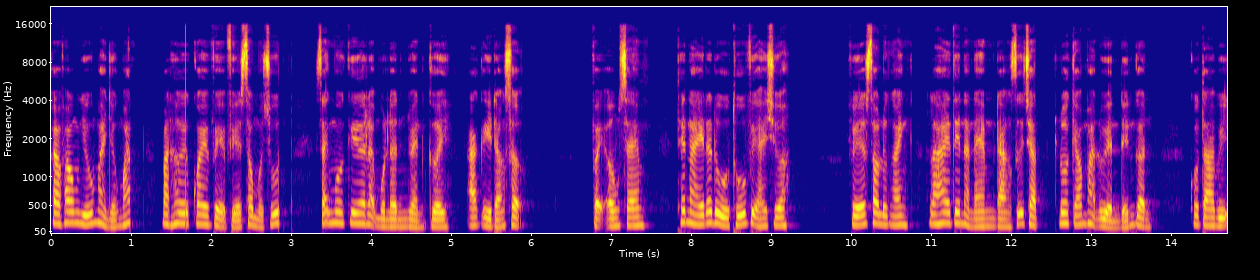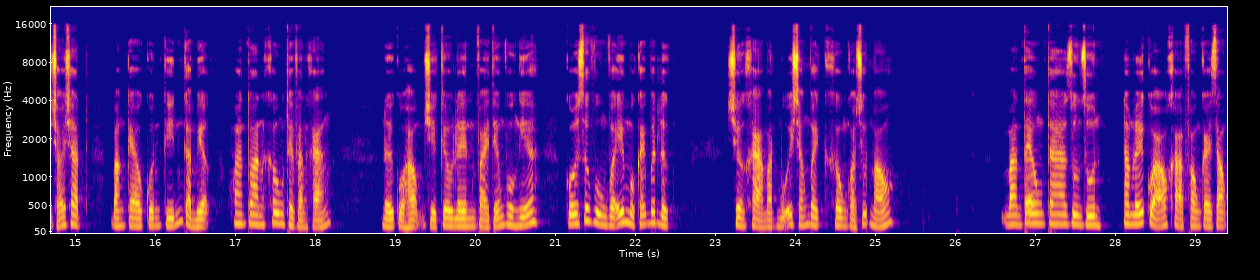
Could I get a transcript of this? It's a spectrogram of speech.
Khả Phong nhíu mày nhướng mắt, mặt hơi quay về phía sau một chút, rãnh môi kia lại một lần nhoẻn cười, ác ý đáng sợ. "Vậy ông xem, thế này đã đủ thú vị hay chưa?" Phía sau lưng anh là hai tên đàn em đang giữ chặt lôi kéo Mạn Uyển đến gần. Cô ta bị trói chặt, băng keo cuốn kín cả miệng, hoàn toàn không thể phản kháng. Nơi cổ họng chỉ kêu lên vài tiếng vô nghĩa, cố sức vùng vẫy một cách bất lực. Trường Khả mặt mũi trắng bệch không còn chút máu. Bàn tay ông ta run run, nắm lấy cổ áo Khả Phong cay giọng,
